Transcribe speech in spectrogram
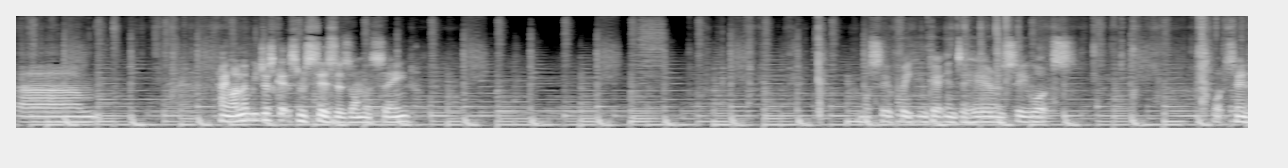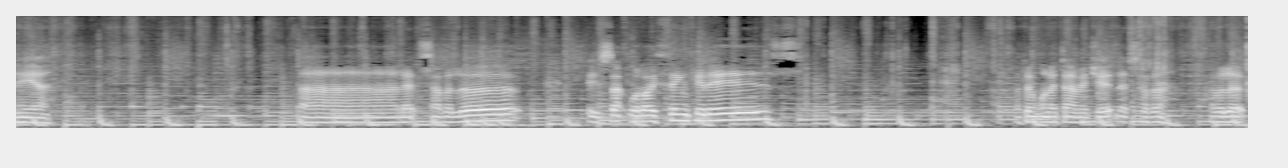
Um, hang on, let me just get some scissors on the scene. See if we can get into here and see what's what's in here. Uh, let's have a look. Is that what I think it is? I don't want to damage it. Let's have a have a look.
